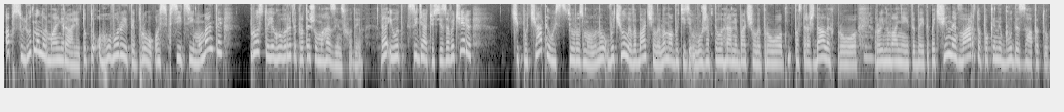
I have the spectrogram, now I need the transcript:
абсолютно нормальні реалії, тобто говорити про ось всі ці моменти, просто як говорити про те, що в магазин сходив. Да? І от сидять усі за вечерю. Чи почати ось цю розмову? Ну, ви чули, ви бачили, ви, мабуть, вже в телеграмі бачили про постраждалих, про руйнування і т.д. і т.п. Чи не варто, поки не буде запиту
